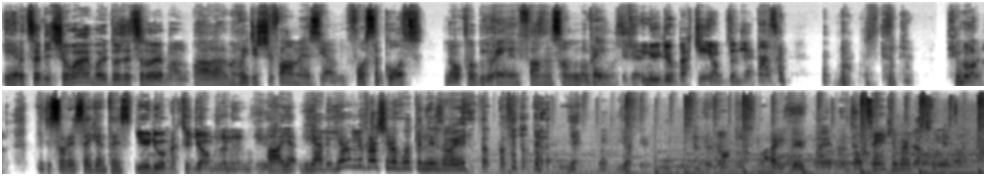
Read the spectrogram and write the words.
Ми це відчуваємо і дуже цінуємо. Uh, British farmers for support no, fuck you. Ukrainian farmers on Ukraine. You do a better job than him. Sorry, say again, please. You do a better job than him. А, я, я, я роблю кращу роботу, ніж ви. Thank you. Thank you very much.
